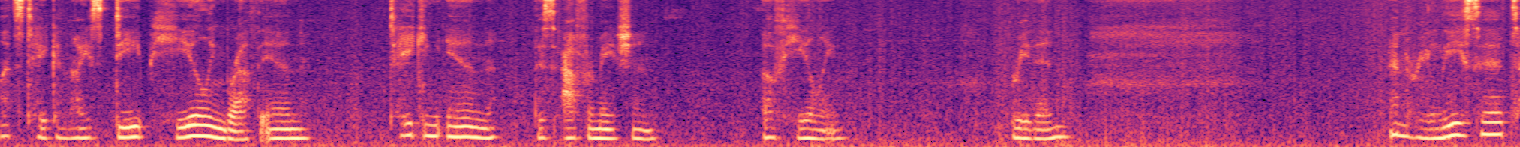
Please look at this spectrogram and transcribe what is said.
Let's take a nice deep healing breath in, taking in this affirmation of healing. Breathe in and release it.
